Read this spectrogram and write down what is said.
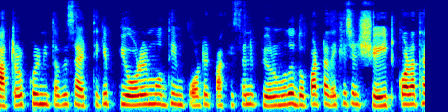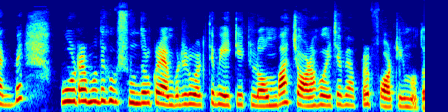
কাটার করে নিতে হবে সাইড থেকে। পিওরের মধ্যে ইম্পোর্টেড পাকিস্তানি পিওরের মধ্যে দোপাট্টা দেখেছেন? শেড করা থাকবে। পুরোটার মধ্যে খুব সুন্দর করে এমব্রয়ডারি ওয়ার্ক থাকবে। এইট লম্বা চড়া হয়ে যাবে আপনার ফর্টির মতো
